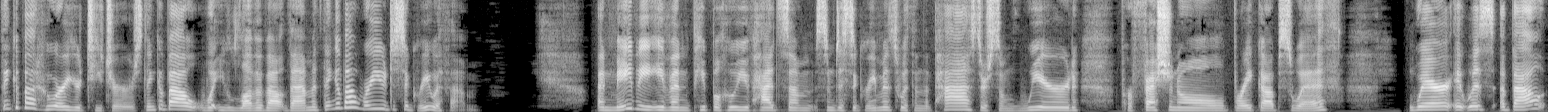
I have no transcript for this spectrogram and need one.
think about who are your teachers, think about what you love about them, and think about where you disagree with them and maybe even people who you've had some some disagreements with in the past or some weird professional breakups with where it was about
